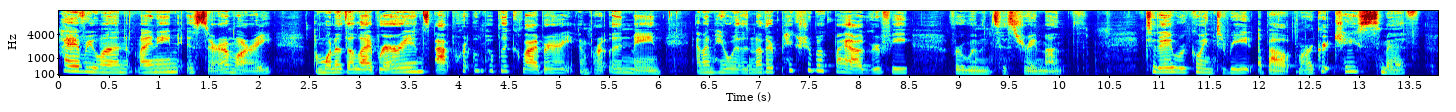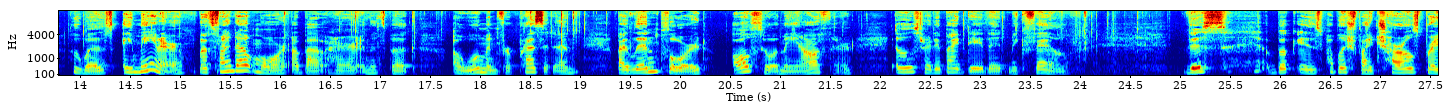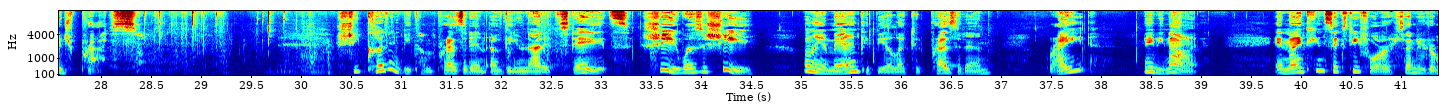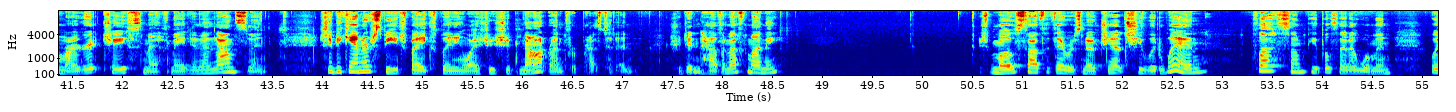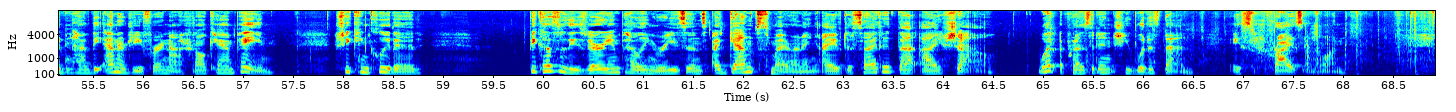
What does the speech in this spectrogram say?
Hi everyone, my name is Sarah Mari. I'm one of the librarians at Portland Public Library in Portland, Maine, and I'm here with another picture book biography for Women's History Month. Today we're going to read about Margaret Chase Smith, who was a Mainer. Let's find out more about her in this book, A Woman for President, by Lynn Plourde, also a Maine author, illustrated by David McPhail. This book is published by Charlesbridge Press. She couldn't become president of the United States. She was a she. Only a man could be elected president, right? Maybe not. In 1964, Senator Margaret Chase Smith made an announcement. She began her speech by explaining why she should not run for president. She didn't have enough money. Most thought that there was no chance she would win. Plus, some people said a woman wouldn't have the energy for a national campaign. She concluded, because of these very impelling reasons against my running, I have decided that I shall. What a president she would have been. A surprising one.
